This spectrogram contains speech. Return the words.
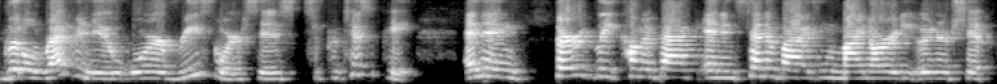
little revenue or resources to participate and then thirdly coming back and incentivizing minority ownership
